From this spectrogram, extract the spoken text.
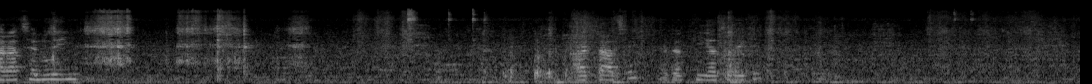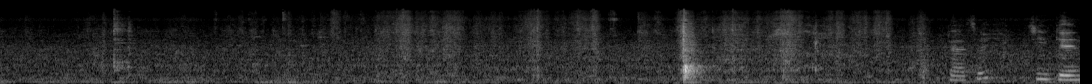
আর আছে রুই। আরেকটা আছে এটা কি আছে দেখি? এটা আছে, চিকেন।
